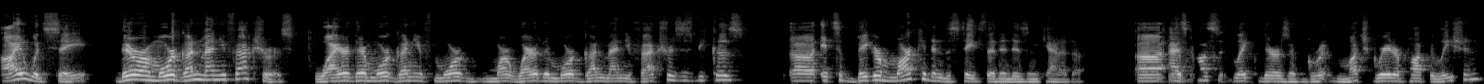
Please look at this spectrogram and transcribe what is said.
I would say there are more gun manufacturers. Why are there more gun more, more why are there more gun manufacturers? Is because uh, it's a bigger market in the states than it is in Canada. Uh, as constant, like there's a gr- much greater population.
